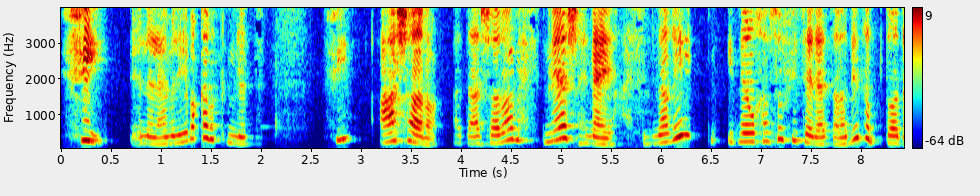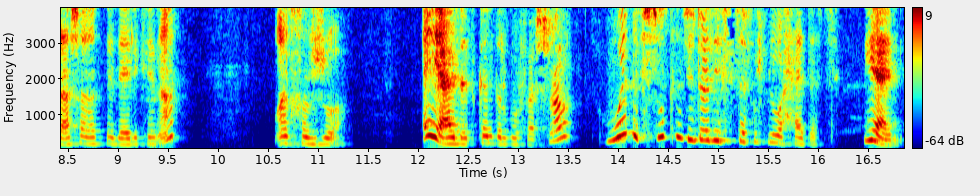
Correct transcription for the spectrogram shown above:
في لأن العملية باقا مكملت في عشرة. هاد عشرة محسبناش هنايا. حسبنا غير اثنان وخمسون في ثلاثة. غادي نهبطو هاد عشرة كذلك هنا. وغنخرجوها أي عدد كنضربو في عشرة هو نفسو كنزيدو عليه الصفر في الوحدات. يعني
